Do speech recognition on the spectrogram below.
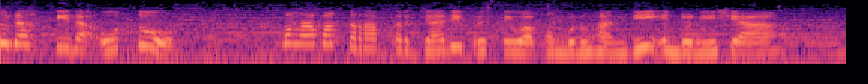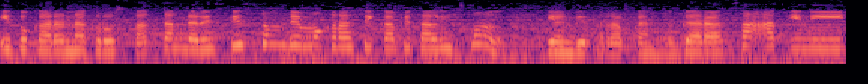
sudah tidak utuh. Mengapa kerap terjadi peristiwa pembunuhan di Indonesia? Itu karena kerusakan dari sistem demokrasi kapitalisme yang diterapkan negara saat ini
